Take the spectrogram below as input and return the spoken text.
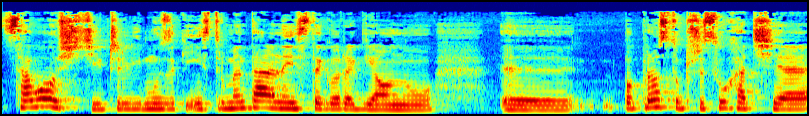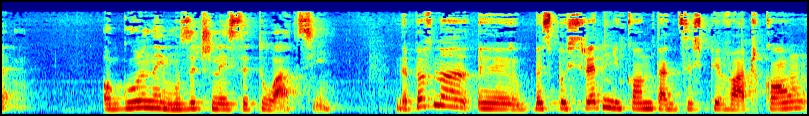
całości, czyli muzyki instrumentalnej z tego regionu, y, po prostu przysłuchać się ogólnej muzycznej sytuacji. Na pewno y, bezpośredni kontakt ze śpiewaczką, y,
